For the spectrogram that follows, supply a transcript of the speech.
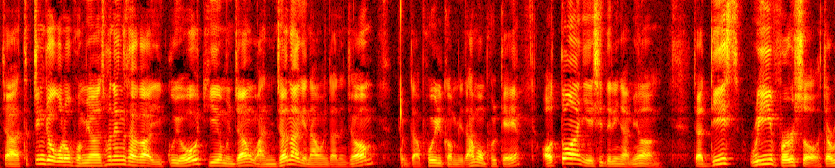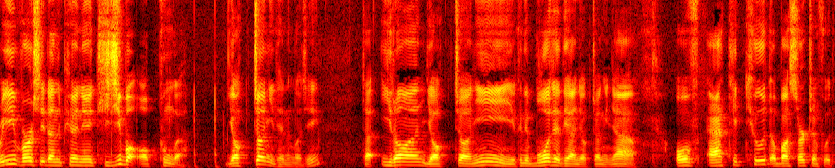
자 특징적으로 보면 선행사가 있고요. 뒤에 문장 완전하게 나온다는 점좀 이따 보일 겁니다. 한번 볼게. 어떠한 예시들이냐면 자 this reversal 자 reverse이라는 표현이 뒤집어 엎은 거야. 역전이 되는 거지. 자 이러한 역전이 근데 무엇에 대한 역전이냐? of attitude about certain food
